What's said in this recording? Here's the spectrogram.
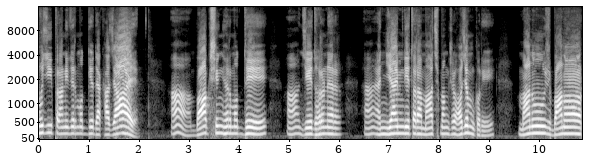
ভোজী প্রাণীদের মধ্যে দেখা যায়। হ্যাঁ বাঘ সিংহের মধ্যে যে ধরনের এনজাইম দিয়ে তারা মাছ, মাংস হজম করে, মানুষ, বানর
